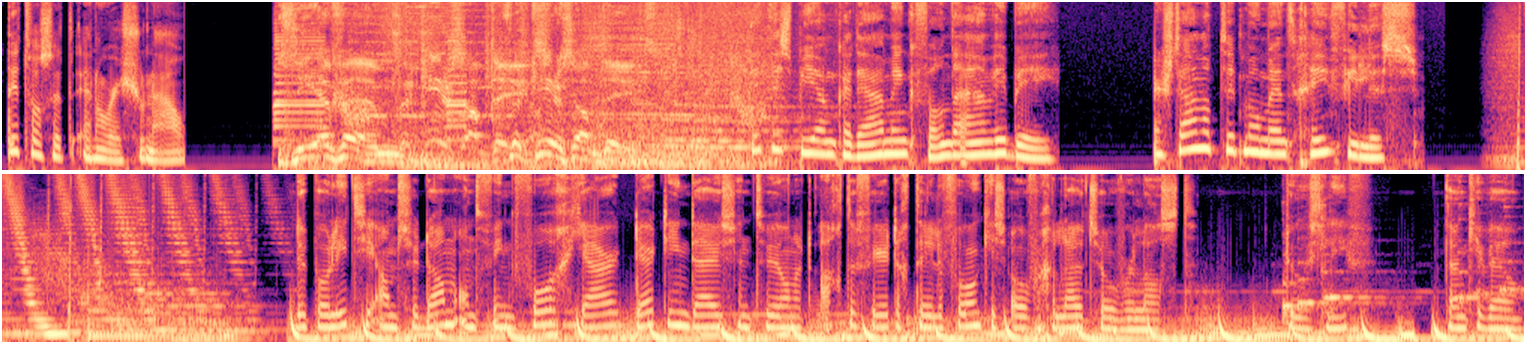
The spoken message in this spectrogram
Dit was het NOS Journaal. ZFM, verkeersupdate. verkeersupdate. Dit is Bianca Damink van de ANWB. Er staan op dit moment geen files. De politie Amsterdam ontving vorig jaar 13.248 telefoontjes over geluidsoverlast. Doe eens lief. Dankjewel.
